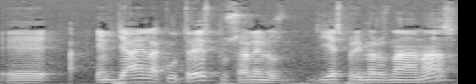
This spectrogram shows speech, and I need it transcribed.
eh, ya en la Q3 pues salen los 10 primeros nada más,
